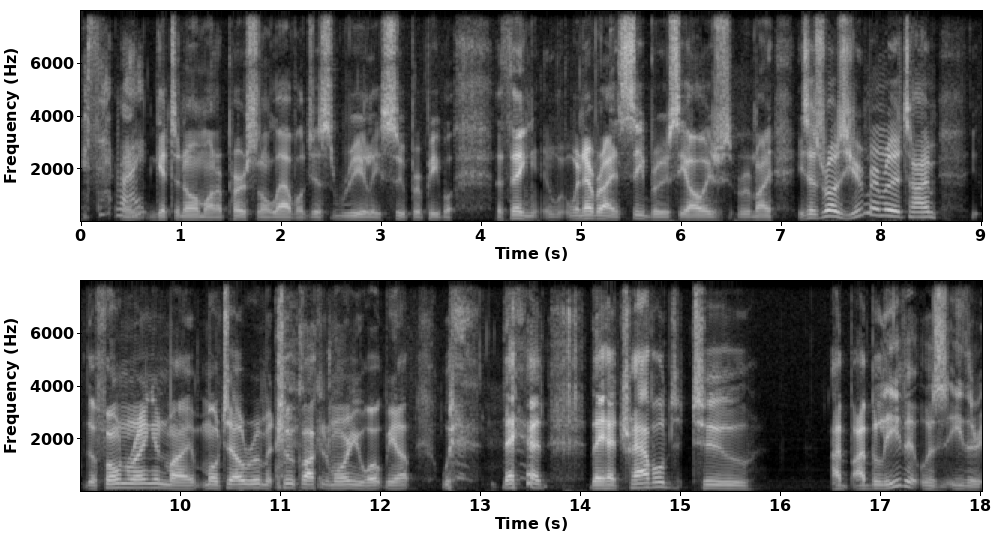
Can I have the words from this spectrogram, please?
Is that and right? get to know them on a personal level. Just really super people. The thing, whenever I see Bruce, he always remind. He says, "Rose, you remember the time the phone rang in my motel room at two o'clock in the morning? You woke me up." they had they had traveled to, I, I believe it was either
